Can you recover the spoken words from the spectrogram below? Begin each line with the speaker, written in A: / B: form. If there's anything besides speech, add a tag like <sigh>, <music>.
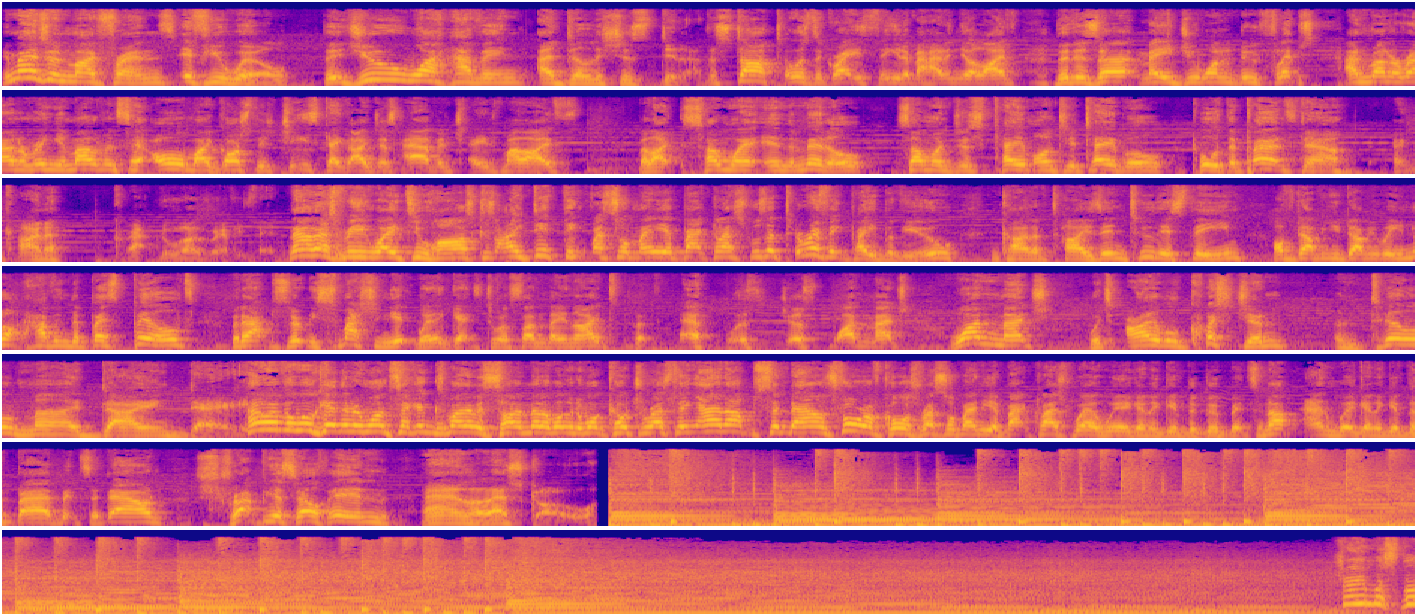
A: Imagine, my friends, if you will, that you were having a delicious dinner. The starter was the greatest thing you'd ever had in your life. The dessert made you want to do flips and run around and ring your mother and say, Oh my gosh, this cheesecake I just had and changed my life. But like somewhere in the middle, someone just came onto your table, pulled their pants down, <laughs> and kind of crapped all over everything. Now that's being way too harsh because I did think WrestleMania Backlash was a terrific pay per view and kind of ties into this theme of WWE not having the best build but absolutely smashing it when it gets to a Sunday night. But there was just one match, one match which I will question until my dying day. However, we'll get there in one second because my name is Simon Miller. Welcome to What Culture Wrestling and Ups and Downs for, of course, WrestleMania Backlash, where we're going to give the good bits an up and we're going to give the bad bits a down. Strap yourself in and let's go.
